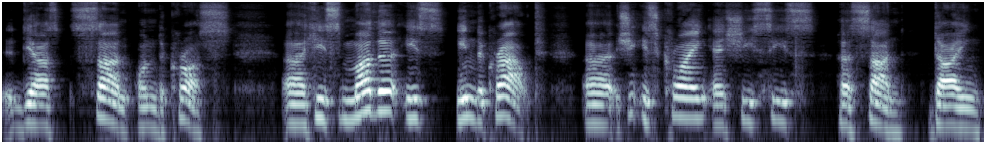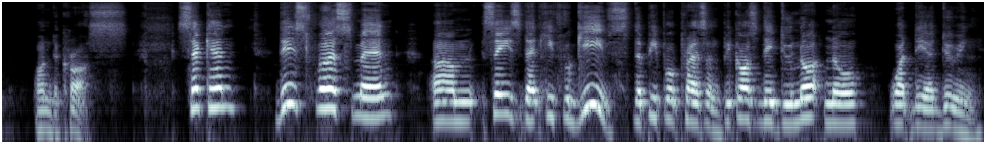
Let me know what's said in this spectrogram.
their son on the cross. Uh, his mother is in the crowd. Uh, she is crying as she sees her son dying on the cross. Second, this first man um, says that he forgives the people present because they do not know what they are doing.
